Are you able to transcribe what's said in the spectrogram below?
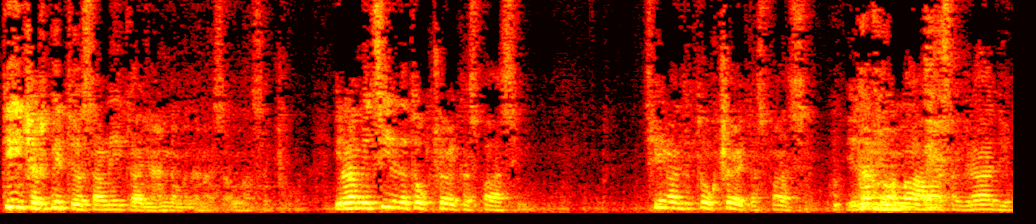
ti ćeš biti osnovnika džahnama da nas Allah sačuva. Ili nam je cilj da tog čovjeka spasimo. Cilj nam da tog čovjeka spasimo. I zato Allah vas nagradio,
